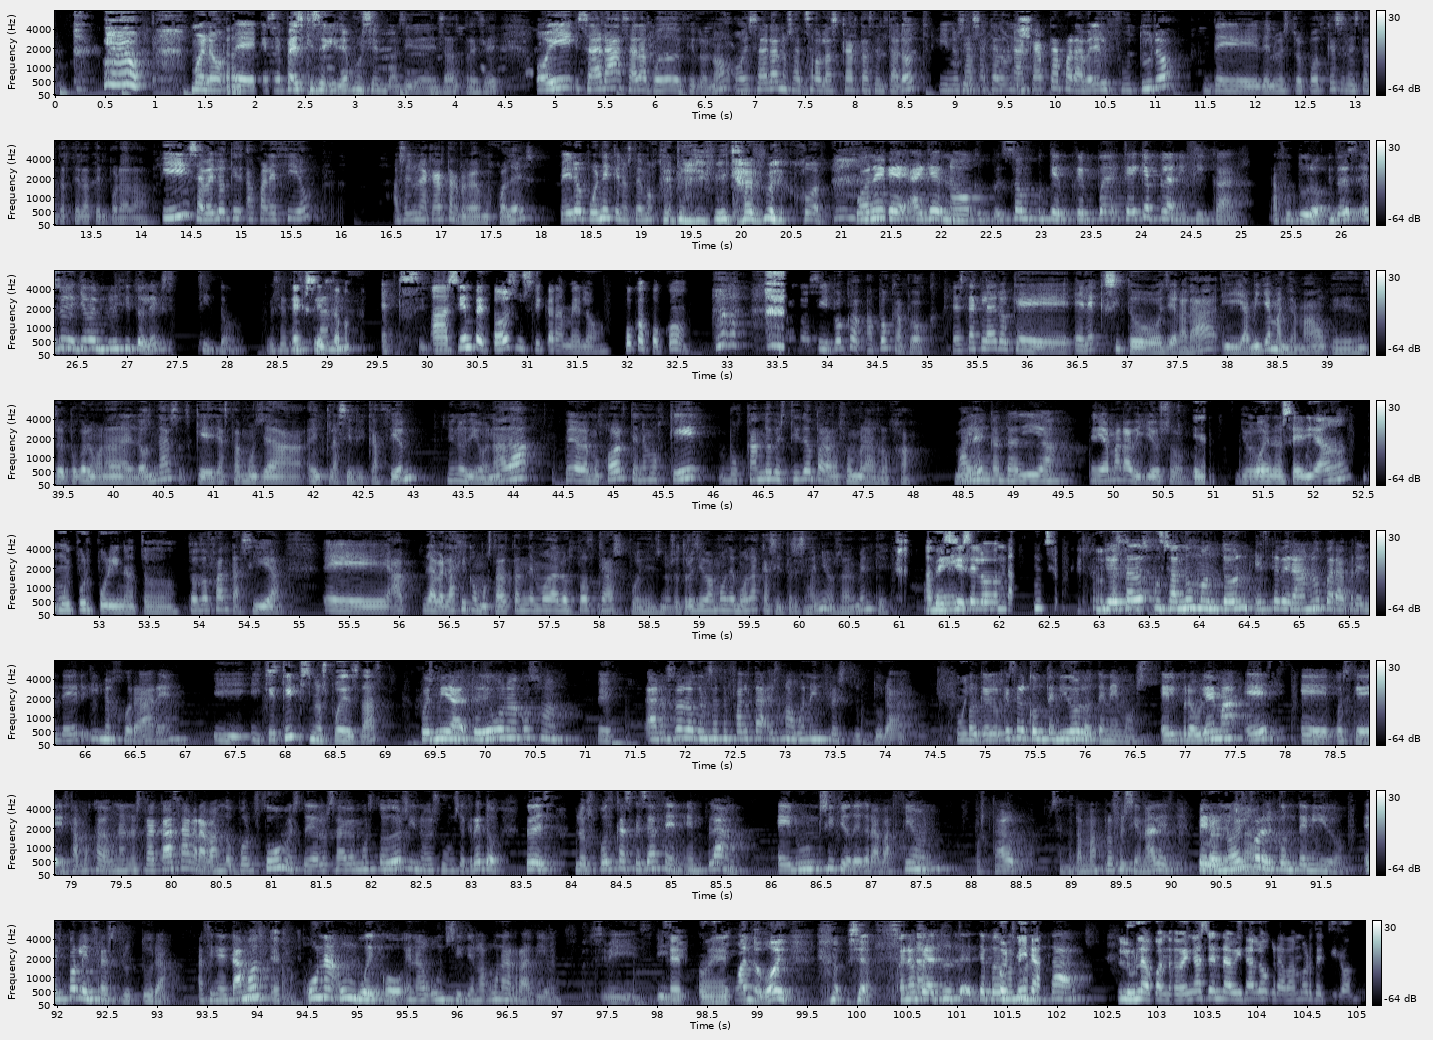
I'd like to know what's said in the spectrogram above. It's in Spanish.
bueno, eh, que sepáis que seguiremos siendo así de desastres, ¿eh? Hoy Sara, Sara puedo decirlo, ¿no? Hoy Sara nos ha echado las cartas del tarot y nos ha sacado una carta para ver el futuro de, de, nuestro podcast en esta tercera temporada. Y ¿sabéis lo que apareció? Ha salido una carta, que no sabemos cuál es, pero pone que nos tenemos que planificar mejor. Pone que hay que, no, son, que, que, que hay que planificar a futuro. Entonces, eso lleva implícito el éxito. Éxito. éxito. Así empezó Susi Caramelo, poco a poco. sí, poco a poco a poco. Está claro que el éxito llegará y a mí ya me han llamado, que dentro de poco nos van a dar el Ondas, que ya estamos ya en clasificación. Yo no digo nada, pero a lo mejor tenemos que ir buscando vestido para la alfombra roja. ¿vale? Ay, me encantaría. Sería maravilloso. Bueno, sería muy purpurina todo. Todo fantasía. Eh, la verdad es que como están tan de moda los podcasts, pues nosotros llevamos de moda casi tres años realmente. A ver si ese lo onda mucho. Yo he estado escuchando un montón este verano para aprender y mejorar, ¿eh? ¿Y, y qué tips nos puedes dar? Pues mira, te digo una cosa. A nosotros lo que nos hace falta es una buena infraestructura. Porque lo que es el contenido lo tenemos. El problema es eh, pues que estamos cada una en nuestra casa grabando por Zoom, esto ya lo sabemos todos y no es un secreto. Entonces, los podcasts que se hacen en plan en un sitio de grabación, pues claro, se notan más profesionales, pero no es por el contenido, es por la infraestructura. Así que necesitamos una, un hueco en algún sitio, en alguna radio. y, cuando voy. bueno, pero tú te, podemos pues Luna, cuando vengas en Navidad lo grabamos de tirón.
